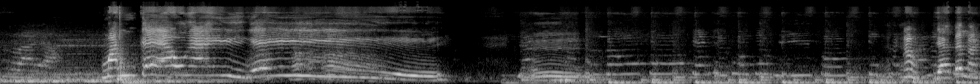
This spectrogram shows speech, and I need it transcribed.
คืออะไรอะมันแก้วไงเย้เออเอ้าอย่าเต้นหน่อย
